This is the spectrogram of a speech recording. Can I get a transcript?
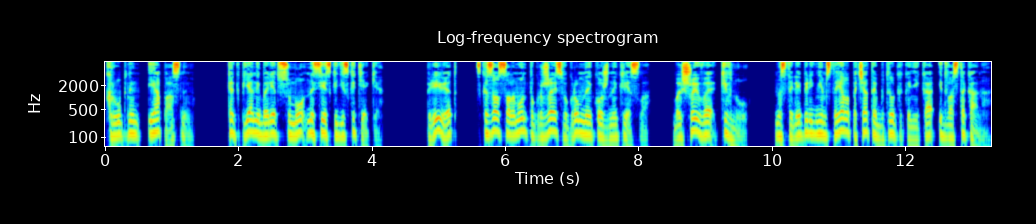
крупным и опасным, как пьяный борец сумо на сельской дискотеке, «Привет», — сказал Соломон, погружаясь в огромное кожаное кресло. Большой В кивнул. На столе перед ним стояла початая бутылка коньяка и два стакана.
